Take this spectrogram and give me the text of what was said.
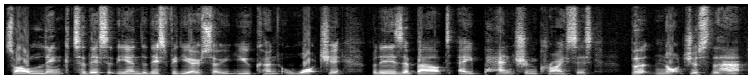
So I'll link to this at the end of this video so you can watch it. But it is about a pension crisis. But not just that,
